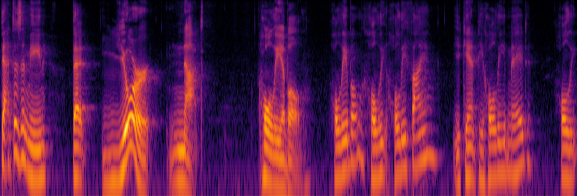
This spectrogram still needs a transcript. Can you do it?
That doesn't mean that you're not holyable. Holyable? Holy, holyfying? You can't be holy made? Holy?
